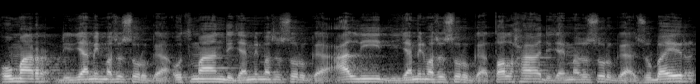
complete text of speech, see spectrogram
Umar dijamin masuk surga, Uthman dijamin masuk surga, Ali dijamin masuk surga, Talha dijamin masuk surga, Zubair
